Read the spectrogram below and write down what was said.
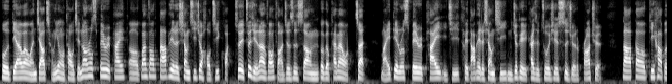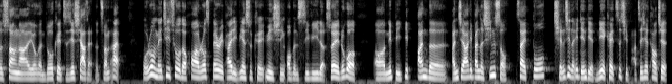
或者 DIY 玩家常用的套件。那 Raspberry Pi 呃，官方搭配的相机就好几款，所以最简单的方法就是上各个拍卖网站买一片 Raspberry Pi 以及可以搭配的相机，你就可以开始做一些视觉的 project。那到 GitHub 上啊，有很多可以直接下载的专案。我如果没记错的话，Raspberry Pi 里面是可以运行 OpenCV 的，所以如果呃你比一般的玩家、一般的新手再多前进了一点点，你也可以自己把这些套件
